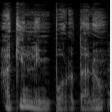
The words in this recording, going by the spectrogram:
¿a quién le importa, no?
